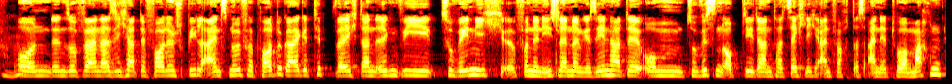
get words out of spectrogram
Mhm. Und insofern, also ich hatte vor dem Spiel 1-0 für Portugal getippt, weil ich dann irgendwie zu wenig äh, von den Isländern gesehen hatte, um zu wissen, ob die dann tatsächlich einfach das eine Tor machen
